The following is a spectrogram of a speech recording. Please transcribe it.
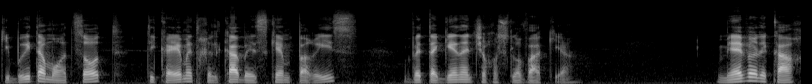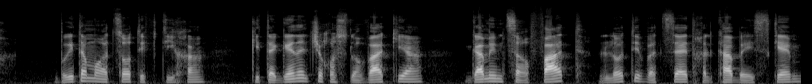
כי ברית המועצות תקיים את חלקה בהסכם פריס ותגן על צ'כוסלובקיה. מעבר לכך, ברית המועצות הבטיחה כי תגן על צ'כוסלובקיה גם אם צרפת לא תבצע את חלקה בהסכם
